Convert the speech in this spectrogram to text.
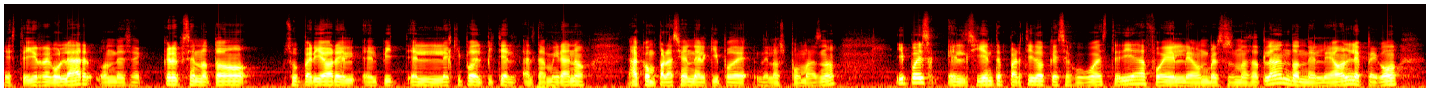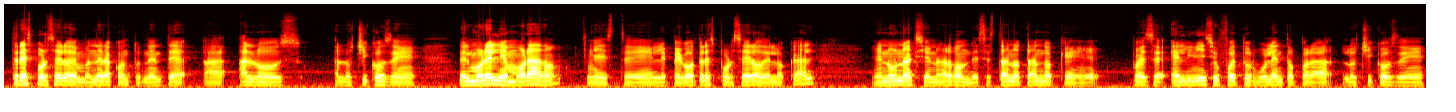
este, irregular, donde se, creo que se notó superior el, el, equipo del Piti Altamirano a comparación del equipo de, los Pumas, ¿no? Y pues el siguiente partido que se jugó este día fue el León versus Mazatlán, donde el León le pegó 3 por 0 de manera contundente a, a los, a los chicos de, del Morelia Morado. Este, le pegó 3 por 0 de local en un accionar donde se está notando que pues el inicio fue turbulento para los chicos de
